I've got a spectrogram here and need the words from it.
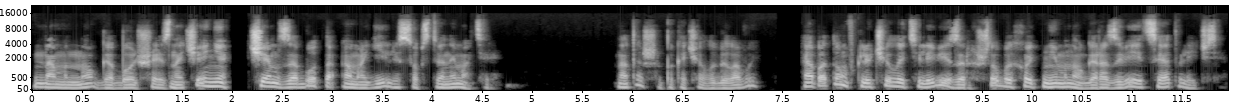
намного большее значение, чем забота о могиле собственной матери. Наташа покачала головой, а потом включила телевизор, чтобы хоть немного развеяться и отвлечься.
